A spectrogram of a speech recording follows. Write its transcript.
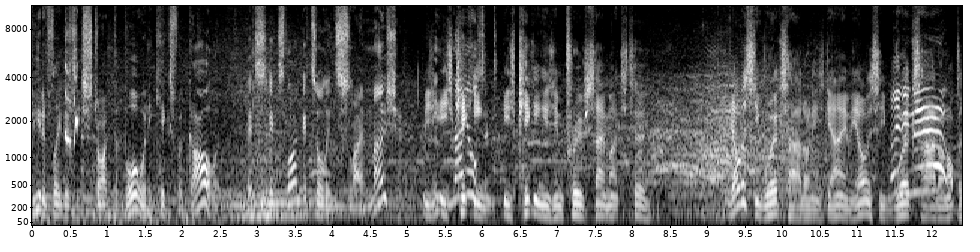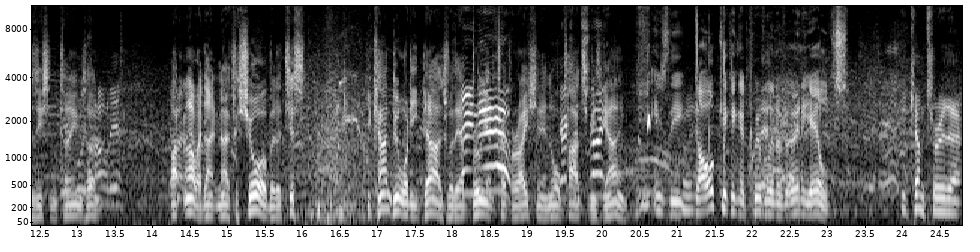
beautifully does he strike the ball when he kicks for goal? It's it's like it's all in slow motion. He's, he he's nails kicking. it. His kicking has improved so much too. He obviously works hard on his game. He obviously Leave works hard on opposition teams. I. I, no, I don't know for sure, but it just you can't do what he does without brilliant preparation in all parts of his game. He is the goal kicking equivalent of Ernie Els. He come through that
